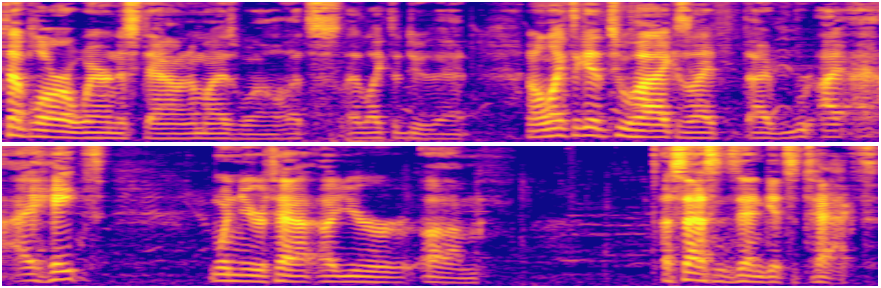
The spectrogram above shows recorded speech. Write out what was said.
Templar awareness down, I might as well. That's I like to do that. I don't like to get it too high because I, I, I I hate when your uh, your um, assassin's den gets attacked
